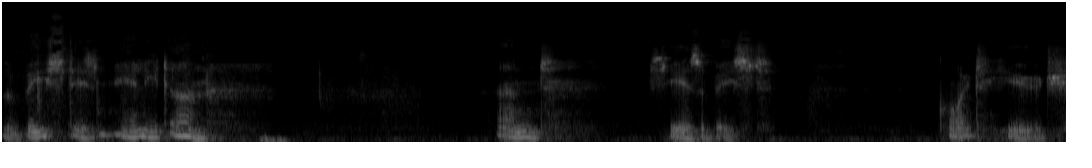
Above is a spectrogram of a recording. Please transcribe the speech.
the beast is nearly done. And she is a beast. Quite huge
